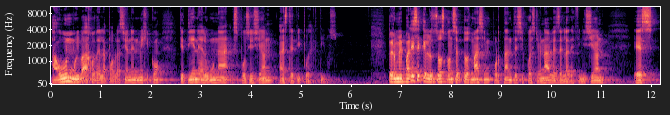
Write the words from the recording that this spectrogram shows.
aún muy bajo de la población en México que tiene alguna exposición a este tipo de activos. Pero me parece que los dos conceptos más importantes y cuestionables de la definición es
